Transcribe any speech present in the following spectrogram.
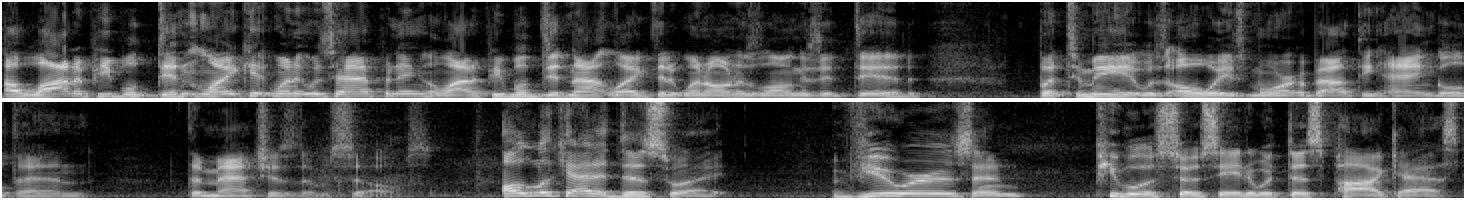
a lot of people didn't like it when it was happening. A lot of people did not like that it went on as long as it did. But to me, it was always more about the angle than the matches themselves. I'll look at it this way viewers and people associated with this podcast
